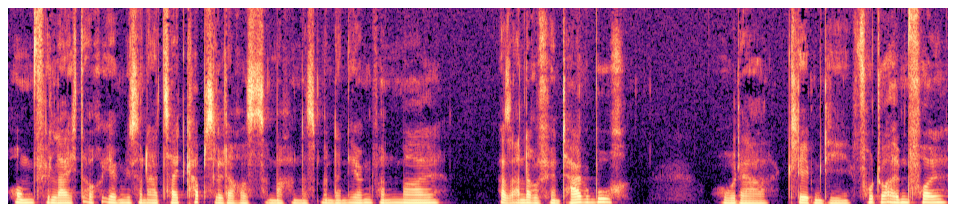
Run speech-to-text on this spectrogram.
Um vielleicht auch irgendwie so eine Art Zeitkapsel daraus zu machen, dass man dann irgendwann mal, also andere für ein Tagebuch oder kleben die Fotoalben voll.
